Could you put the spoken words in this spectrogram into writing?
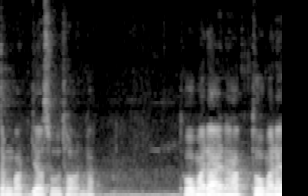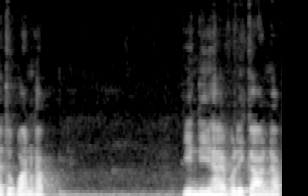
จังหวัดยะโสธรครับ โทรมาได้นะครับ โทรมาได้ทุกวันครับ ยินดีให้บริการครับ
